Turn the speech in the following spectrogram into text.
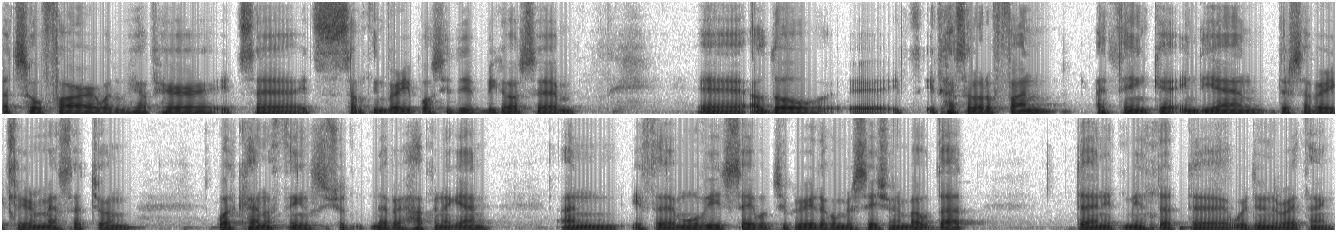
But so far, what we have heard, it's uh, it's something very positive because um, uh, although uh, it, it has a lot of fun, I think uh, in the end there's a very clear message on what kind of things should never happen again. And if the movie is able to create a conversation about that, then it means that uh, we're doing the right thing.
